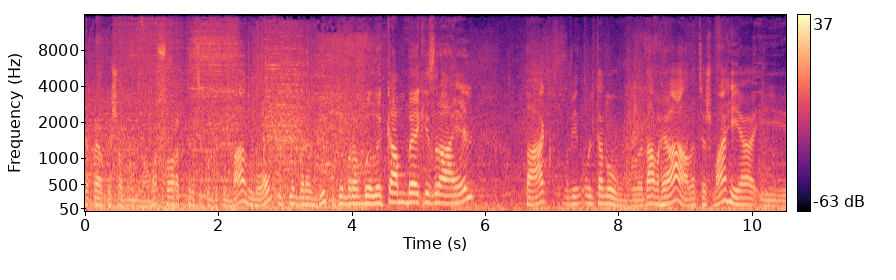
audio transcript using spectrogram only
РПЛ пішов на нього. 43 секунди кульба, лов, і Тімбера і Тімбера вбили камбек Ізраїль. Так, він ультанув, дав ГА, але це ж магія, і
